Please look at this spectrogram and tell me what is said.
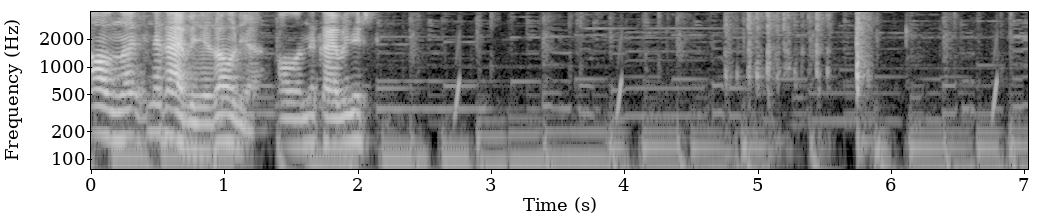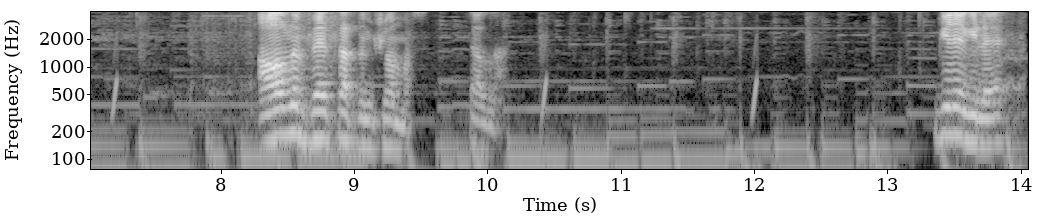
Al ne, ne kaybederiz al ya. Al ne kaybederiz ki. Aldım fel sattım bir şey olmaz. Yallah. Güle güle.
